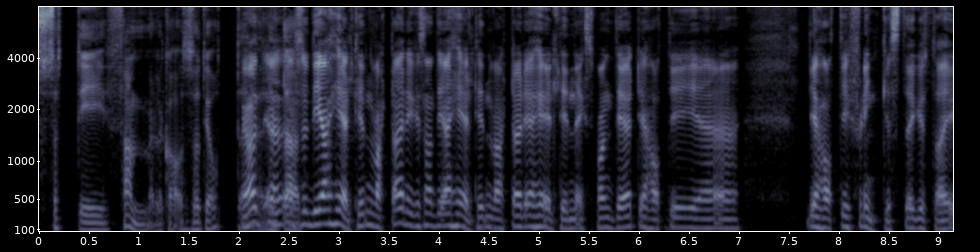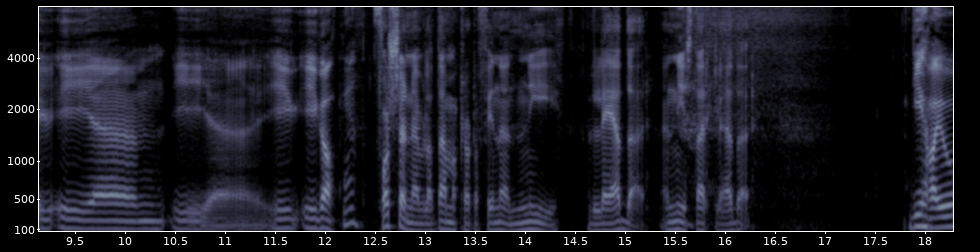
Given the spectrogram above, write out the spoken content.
75, eller hva? 78? Ja, de, altså de har hele tiden vært der. ikke sant? De har hele tiden vært der, de har hele tiden ekspandert. De har hatt de, uh, de, har hatt de flinkeste gutta i, i, uh, i, i, gaten. Forskjellen er vel at de har klart å finne en ny leder, en ny sterk leder. De har jo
